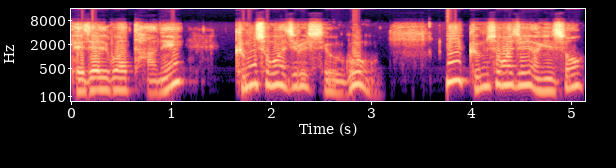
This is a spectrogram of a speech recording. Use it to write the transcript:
베델과 단에 금송아지를 세우고 이 금송아지를 향해서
